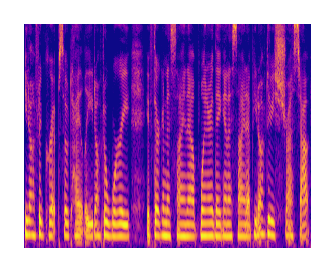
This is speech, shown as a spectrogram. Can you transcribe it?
You don't have to grip so tightly. You don't have to worry if they're going to sign up. When are they going to sign up? You don't have to be stressed out.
